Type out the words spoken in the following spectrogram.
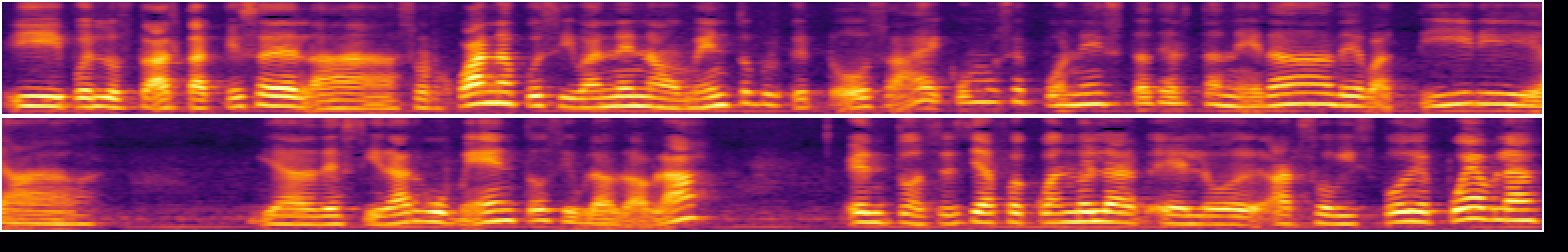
y pues los ataques de la Sor Juana pues iban en aumento porque todos, ay, ¿cómo se pone esta de altanera a debatir y a, y a decir argumentos y bla, bla, bla? Entonces ya fue cuando el, el, arzobispo de Puebla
